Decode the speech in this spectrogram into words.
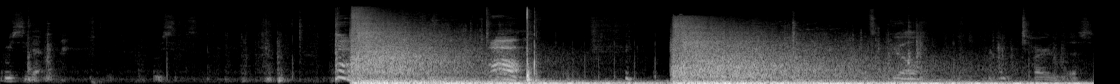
Let me see that. Let me see that. Let me see this. Oh. oh. Let's go. I'm tired of this.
